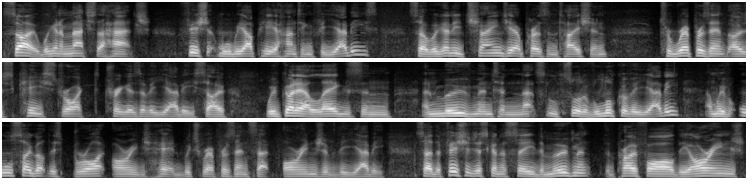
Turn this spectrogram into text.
So we're gonna match the hatch. Fish will be up here hunting for yabbies. So we're going to change our presentation to represent those key strike triggers of a yabby. So we've got our legs and, and movement and that sort of look of a yabby. And we've also got this bright orange head, which represents that orange of the yabby. So the fish are just gonna see the movement, the profile, the orange,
